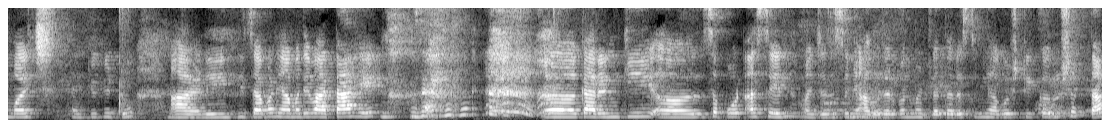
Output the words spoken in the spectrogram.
much thank you Kittu आणि हिचा पण यामध्ये वाटा आहे. कारण की सपोर्ट असेल. म्हणजे जसं मी अगोदर पण म्हटलं तरच तुम्ही ह्या गोष्टी करू शकता.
